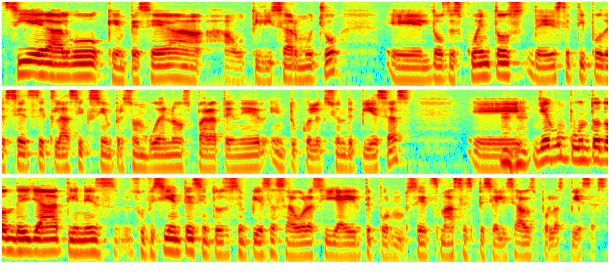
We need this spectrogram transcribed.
sí era algo que empecé a utilizar mucho eh, los descuentos de este tipo de sets de Classic siempre son buenos para tener en tu colección de piezas. Eh, llega un punto donde ya tienes suficientes y entonces empiezas ahora sí a irte por sets más especializados por las piezas.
